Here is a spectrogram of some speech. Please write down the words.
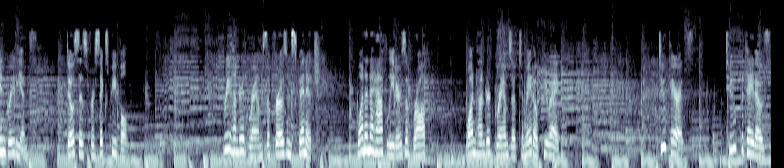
Ingredients. Doses for 6 people. 300 grams of frozen spinach. 1.5 liters of broth. 100 grams of tomato puree. 2 carrots. 2 potatoes.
